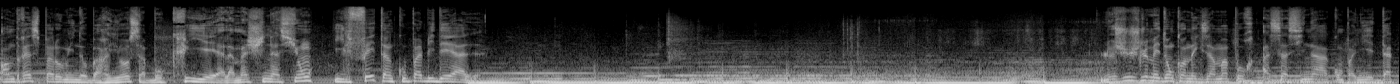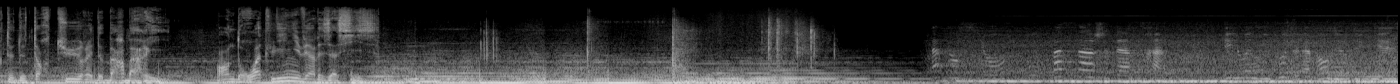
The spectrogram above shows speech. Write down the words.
Andrés Palomino Barrios a beau crier à la machination, il fait un coupable idéal. Le juge le met donc en examen pour assassinat accompagné d'actes de torture et de barbarie, en droite ligne vers les assises. Éloignez-vous de la bordure du.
